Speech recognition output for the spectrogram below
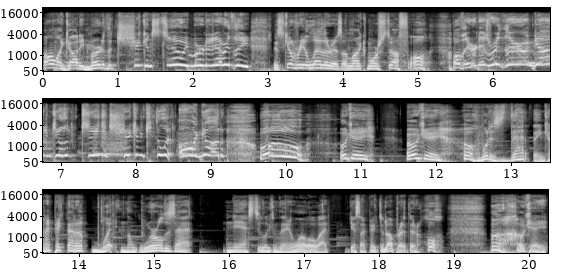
Oh my god, he murdered the chickens too! He murdered everything! Discovery of leather has unlocked more stuff. Oh, oh, there it is right there! Oh god, kill the, the chicken, kill it! Oh my god! Oh! Okay, okay. Oh, what is that thing? Can I pick that up? What in the world is that? Nasty looking thing. Whoa, whoa, I guess I picked it up right there. Oh, oh okay.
